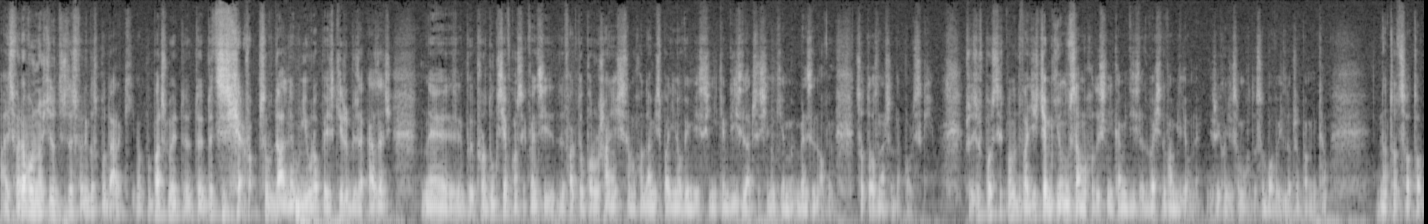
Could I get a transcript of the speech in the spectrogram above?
Ale sfera wolności dotyczy też sfery gospodarki. No, popatrzmy, te, te decyzje absurdalne Unii Europejskiej, żeby zakazać e, produkcji, a w konsekwencji de facto poruszania się samochodami spalinowymi z silnikiem diesla czy silnikiem benzynowym. Co to oznacza dla Polski? Przecież w Polsce jest ponad 20 milionów samochodów z silnikami diesla, 22 miliony, jeżeli chodzi o samochody osobowe, ile dobrze pamiętam no to co to,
